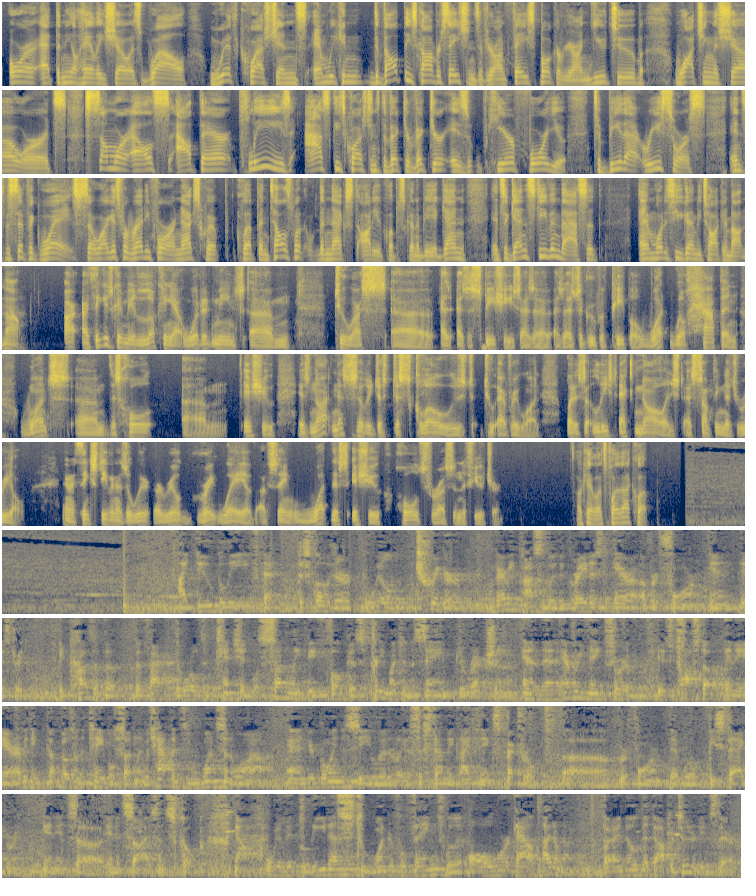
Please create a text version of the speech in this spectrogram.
or at the Neil Haley Show as well with questions. And we can develop these conversations if you're on Facebook or you're on YouTube watching the show or it's somewhere else out there. Please ask these questions to Victor. Victor is here for you to be that resource in specific ways. So I guess we're ready for our next clip. clip and tell us what the next audio clip is going to be. Again, it's again Stephen Bassett. And what is he going to be talking about now? I, think he's going to be looking at what it means um, to us uh, as, as, a species, as a as, as, a group of people. What will happen once um, this whole um, issue is not necessarily just disclosed to everyone, but is at least acknowledged as something that's real. And I think Stephen has a, weird, a real great way of, of saying what this issue holds for us in the future. Okay, let's play that clip. I do believe that disclosure will trigger very possibly the greatest era of reform in history because of the, the fact that the world's attention will suddenly be focused pretty much in the same direction. And then everything sort of is tossed up in the air. Everything goes on the table suddenly, which happens once in a while. And you're going to see literally a systemic, I think, spectral uh, reform that will be staggering in its, uh, in its size and scope. Now, will it lead us to wonderful things? Will it all work out? I don't know. But I know that the opportunity is there.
